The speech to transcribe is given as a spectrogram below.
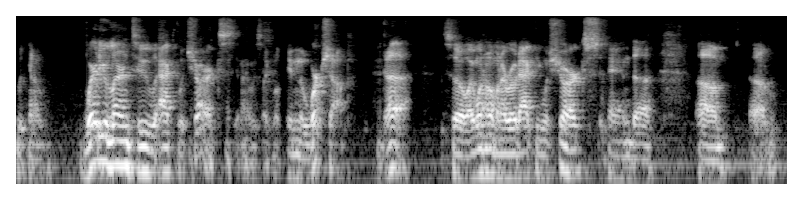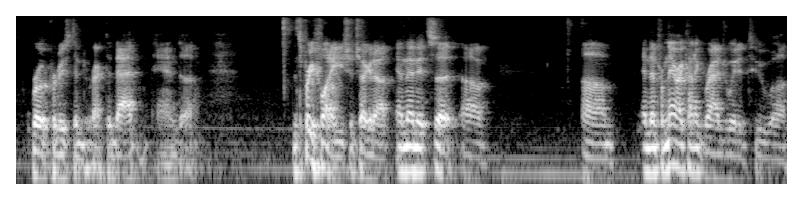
you know, where do you learn to act with sharks? And I was like, well, in the workshop. Duh. So I went home and I wrote Acting with Sharks and uh, um, uh, wrote, produced, and directed that. And uh, it's pretty funny. You should check it out. And then it's uh, uh, um, and then from there I kind of graduated to uh,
